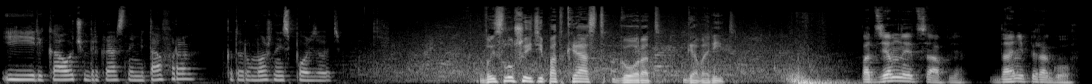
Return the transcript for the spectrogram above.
И река очень прекрасная метафора, которую можно использовать. Вы слушаете подкаст «Город говорит». Подземные цапли. Дани Пирогов.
